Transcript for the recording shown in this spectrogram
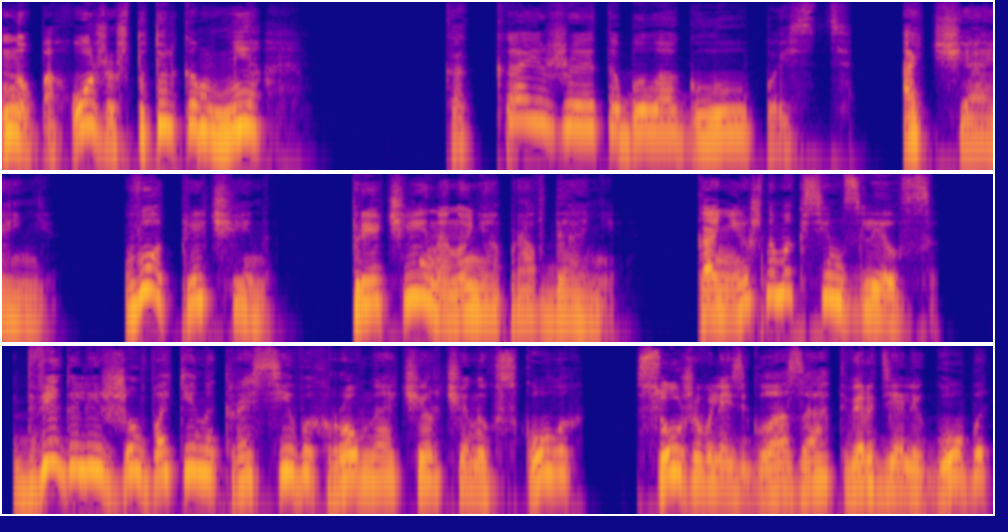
Но похоже, что только мне...» Какая же это была глупость! Отчаяние. Вот причина. Причина, но не оправдание. Конечно, Максим злился. Двигались желваки на красивых, ровно очерченных скулах, суживались глаза, твердели губы.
